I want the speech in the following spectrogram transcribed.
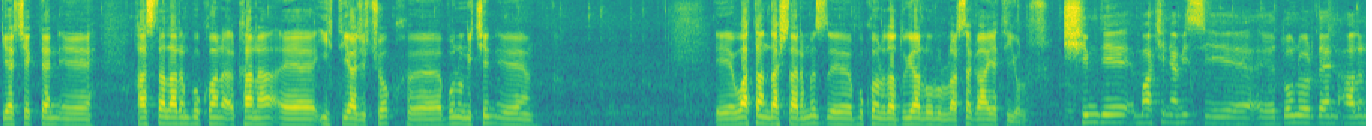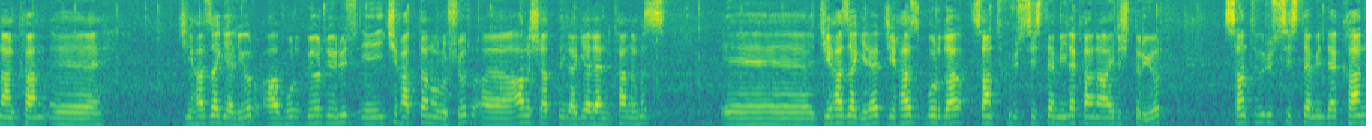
Gerçekten e, hastaların bu kana, kana e, ihtiyacı çok. E, bunun için e, e, vatandaşlarımız e, bu konuda duyarlı olurlarsa gayet iyi olur. Şimdi makinemiz e, e, donörden alınan kan e, cihaza geliyor. Bu gördüğünüz e, iki kattan oluşur. E, alış hattıyla gelen kanımız e, cihaza girer. Cihaz burada santrifüj sistemiyle kanı ayrıştırıyor. Santrifüj sisteminde kan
